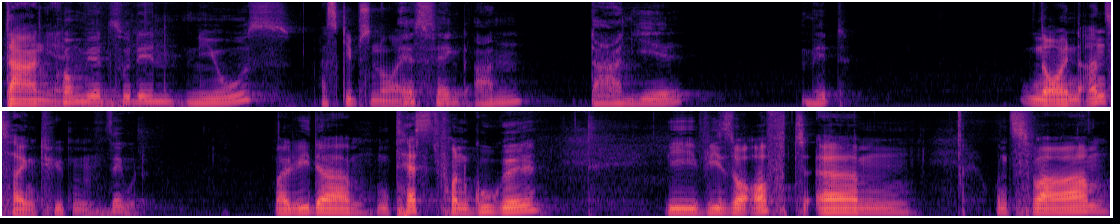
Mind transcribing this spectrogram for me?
Daniel, kommen wir zu den News. was gibt's Es Neues? fängt an, Daniel, mit. Neun Anzeigentypen. Sehr gut. Mal wieder ein Test von Google, wie, wie so oft. Ähm, und zwar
